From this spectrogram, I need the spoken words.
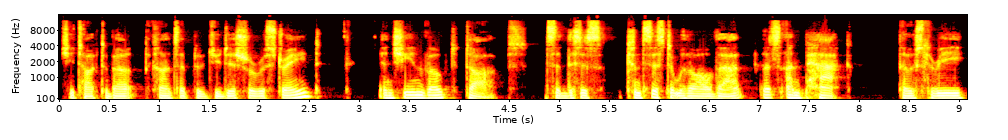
She talked about the concept of judicial restraint and she invoked Dobbs. Said this is consistent with all that. Let's unpack those three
